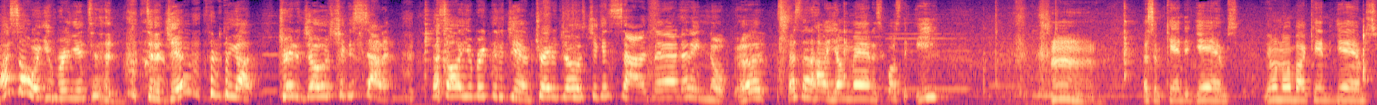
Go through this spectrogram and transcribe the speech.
I saw what you bring into the to the gym. You got Trader Joe's chicken salad. That's all you bring to the gym. Trader Joe's chicken salad, man. That ain't no good. That's not how a young man is supposed to eat. Mmm. That's some candied yams. You don't know about candied yams.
